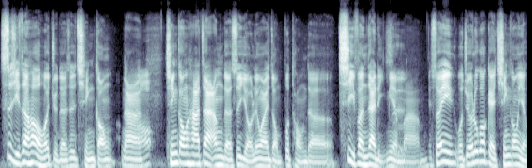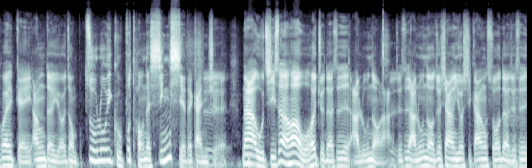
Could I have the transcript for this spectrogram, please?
四级生的话，我会觉得是轻功。那清宫他在 under 是有另外一种不同的气氛在里面吗？所以我觉得如果给轻功，也会给 Under 有一种注入一股不同的心血的感觉。那武崎胜的话，我会觉得是 Aruno 啦，就是 Aruno 就像 Yoshi 刚刚说的，就是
